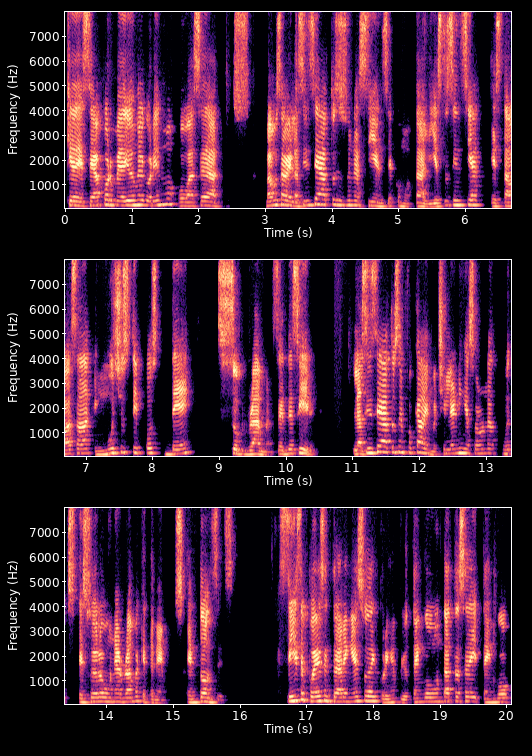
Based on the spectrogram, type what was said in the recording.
que desea por medio de un algoritmo o base de datos. Vamos a ver, la ciencia de datos es una ciencia como tal y esta ciencia está basada en muchos tipos de subramas, es decir, la ciencia de datos enfocada en Machine Learning es solo una, es solo una rama que tenemos. Entonces, sí se puede centrar en eso de, por ejemplo, yo tengo un dataset y tengo,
